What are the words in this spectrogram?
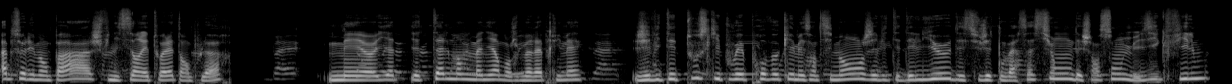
absolument pas, je finissais dans les toilettes en pleurs. Mais euh, il y, a- y a tellement de manières dont je me réprimais. J'évitais tout ce qui pouvait provoquer mes sentiments, j'évitais des lieux, des sujets de conversation, des chansons, musique, films.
